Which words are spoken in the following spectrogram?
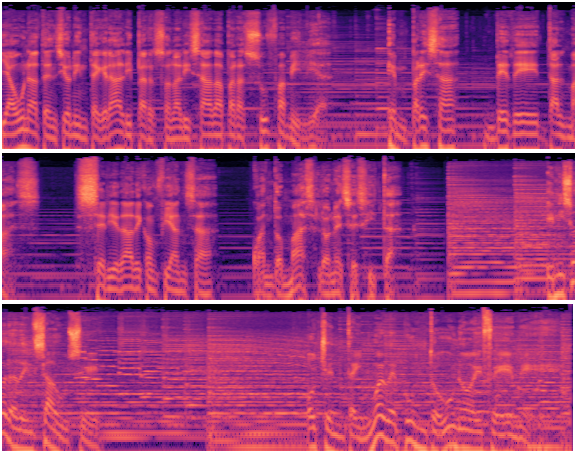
y a una atención integral y personalizada para su familia. Empresa DD Dalmas. Seriedad y confianza cuando más lo necesita. Emisora del Sauce. 89.1 FM.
